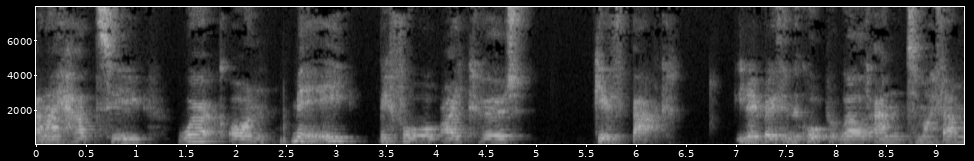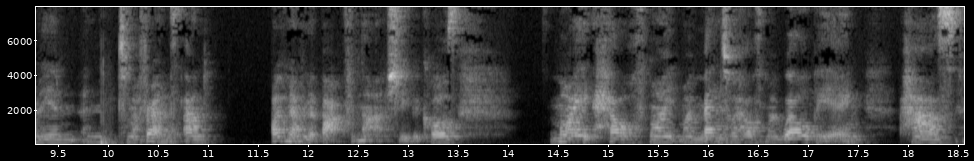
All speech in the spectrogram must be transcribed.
and I had to work on me before I could give back, you know, both in the corporate world and to my family and, and to my friends. And I've never looked back from that actually because my health, my, my mental health, my well-being has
